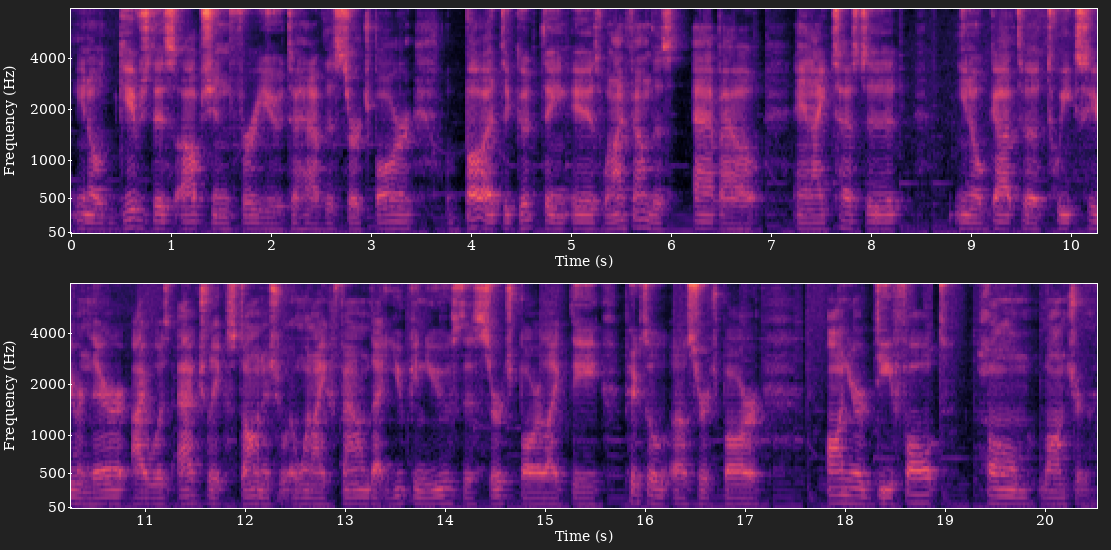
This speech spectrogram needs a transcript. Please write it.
you know, gives this option for you to have this search bar. But the good thing is, when I found this app out and I tested it you know, got to tweaks here and there, I was actually astonished when I found that you can use this search bar like the Pixel uh, search bar on your default home launcher.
